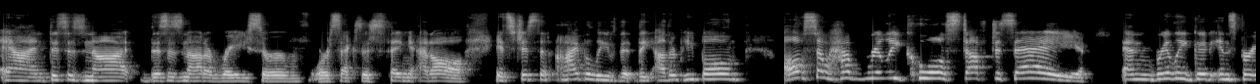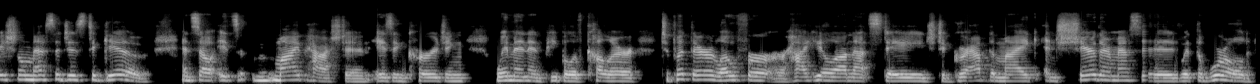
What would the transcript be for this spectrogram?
And this is not this is not a race or or sexist thing at all. It's just that I believe that the other people also have really cool stuff to say and really good inspirational messages to give. And so it's my passion is encouraging women and people of color to put their loafer or high heel on that stage, to grab the mic and share their message with the world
